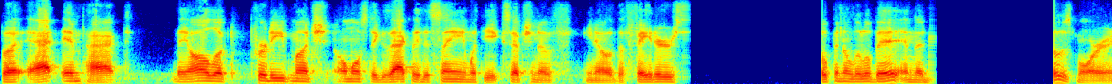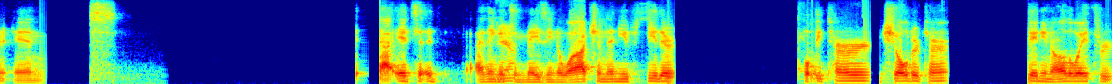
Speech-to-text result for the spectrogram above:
but at impact, they all look pretty much almost exactly the same, with the exception of you know the faders open a little bit and the goes more and it's it, I think yeah. it's amazing to watch. And then you see their fully turn, shoulder turn, skating all the way through.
